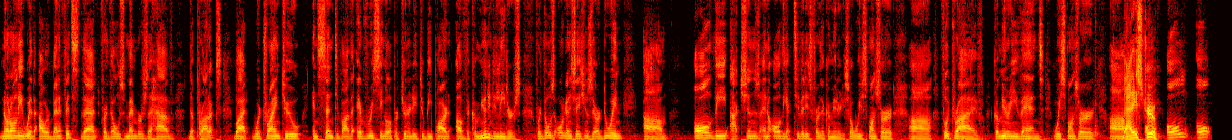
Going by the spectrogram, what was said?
not only with our benefits that for those members that have the products, but we're trying to incentivize every single opportunity to be part of the community leaders for those organizations that are doing. Um, all the actions and all the activities for the community. So we sponsor uh, food drive, community events. We sponsor. Um, That is true. All, all, all,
